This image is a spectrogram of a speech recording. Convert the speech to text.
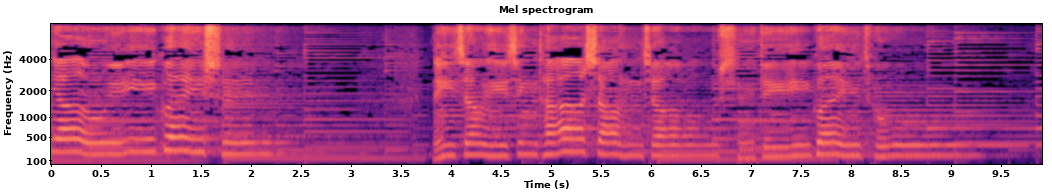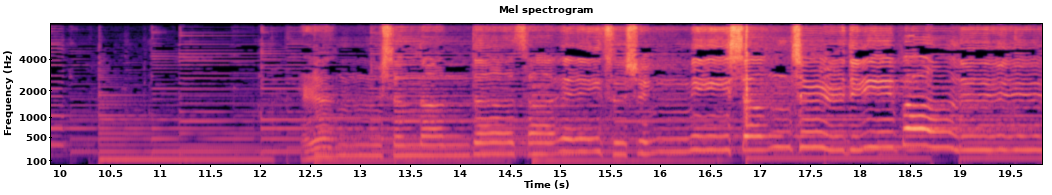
鸟已归时。你将已经踏上旧时的归途，人生难得再次寻觅相知的伴侣，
